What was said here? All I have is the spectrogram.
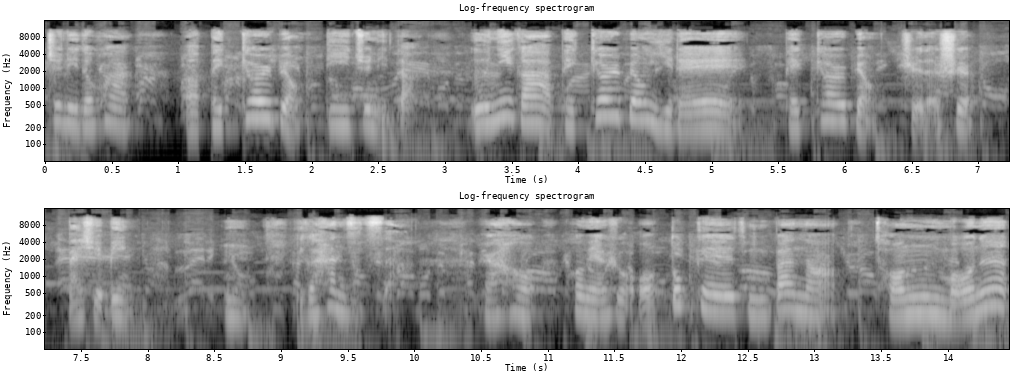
这里的话， 呃，백혈 병， 第一句里的，은희가백혈병이 래， 백혈병指的是白血病，嗯，一个汉字词啊。然后后面说，어떻게怎么办呢？从某嫩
